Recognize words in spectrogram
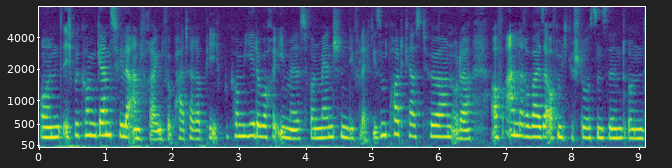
Und ich bekomme ganz viele Anfragen für Paartherapie. Ich bekomme jede Woche E-Mails von Menschen, die vielleicht diesen Podcast hören oder auf andere Weise auf mich gestoßen sind und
